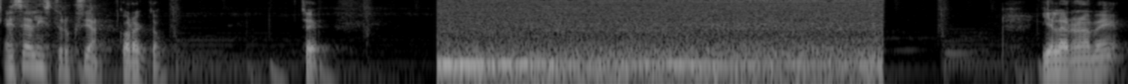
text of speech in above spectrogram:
Esa es la instrucción. Correcto. Sí. Y el aeronave,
